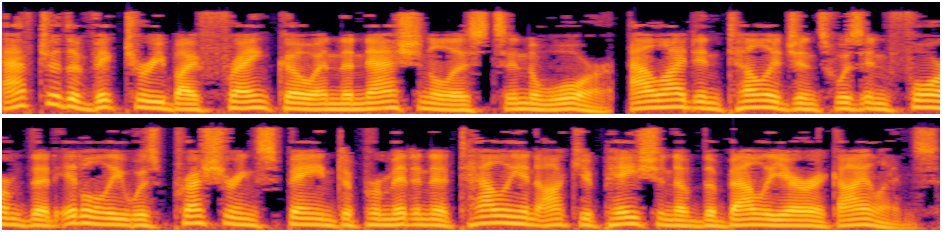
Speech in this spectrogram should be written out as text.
After the victory by Franco and the nationalists in the war, Allied intelligence was informed that Italy was pressuring Spain to permit an Italian occupation of the Balearic Islands.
